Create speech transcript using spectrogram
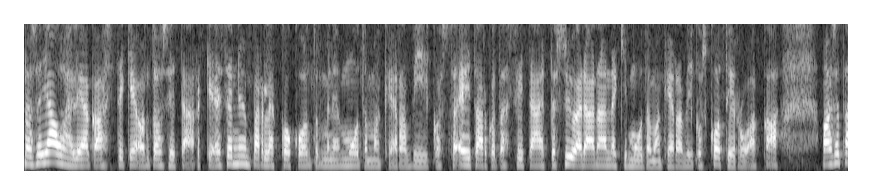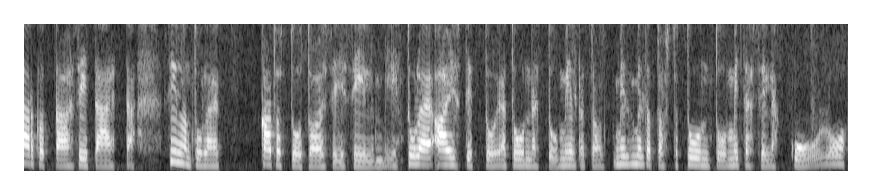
No se jauhelijakastike on tosi tärkeä. Sen ympärille kokoontuminen muutaman kerran viikossa ei tarkoita sitä, että syödään ainakin muutaman kerran viikossa kotiruokaa, vaan se tarkoittaa sitä, että silloin tulee katsottua toisiin silmiin, tulee aistittua ja tunnettua, miltä, to, miltä tuosta tuntuu, mitä sille kuuluu.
